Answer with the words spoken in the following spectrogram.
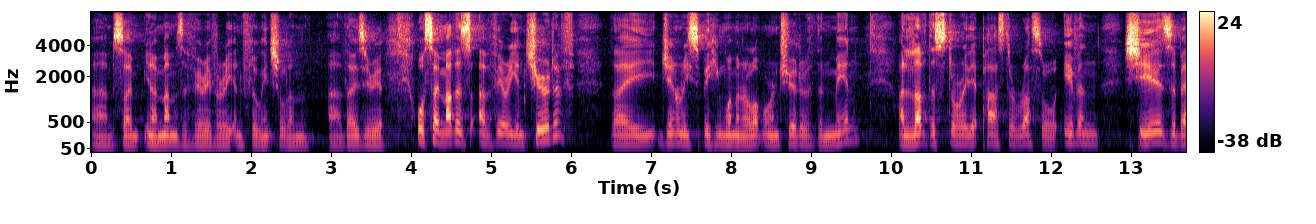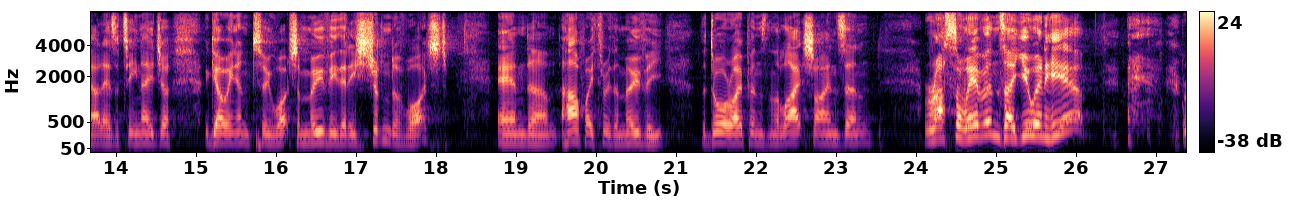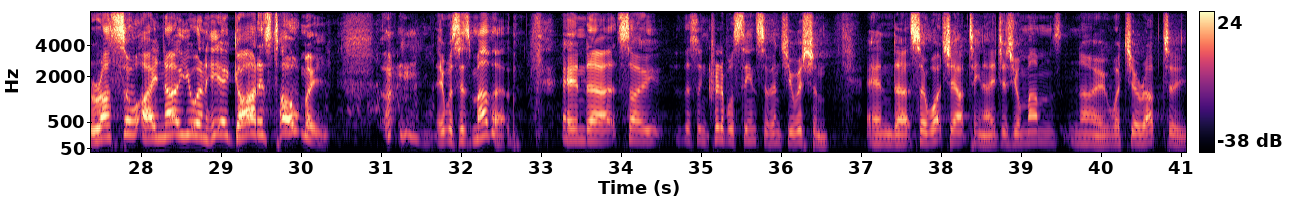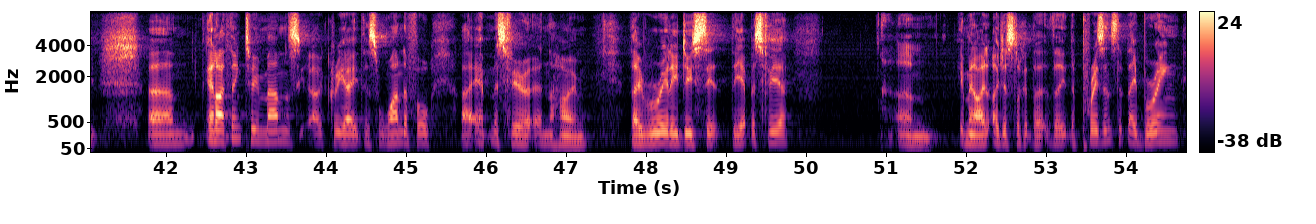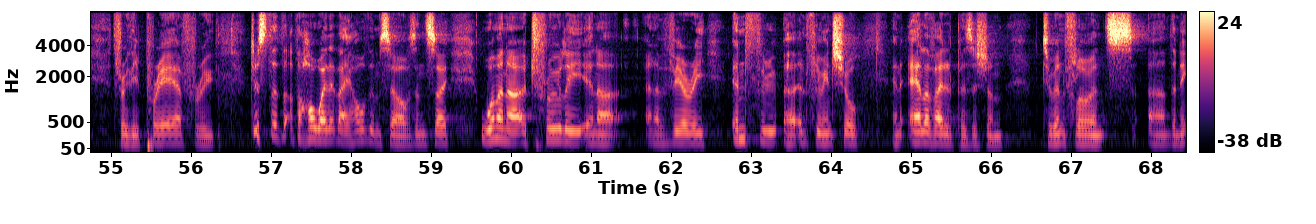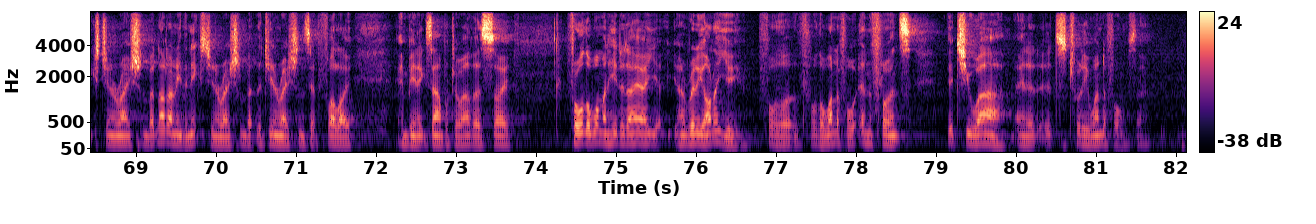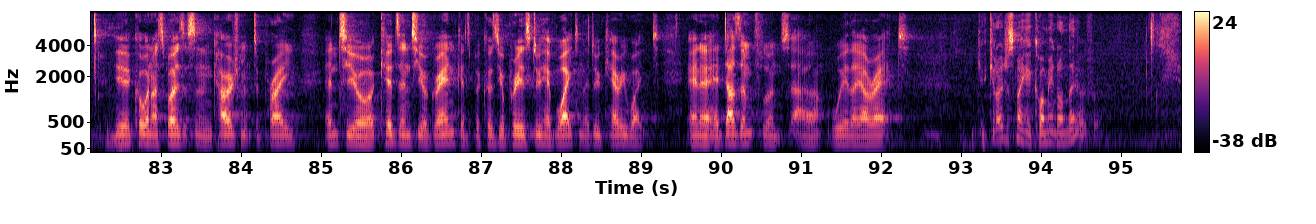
Um, so, you know, mums are very, very influential in uh, those areas. Also, mothers are very intuitive. They, generally speaking, women are a lot more intuitive than men. I love the story that Pastor Russell Evans shares about as a teenager going in to watch a movie that he shouldn't have watched. And um, halfway through the movie, the door opens and the light shines in. Russell Evans, are you in here? Russell, I know you in here. God has told me. it was his mother. And uh, so, this incredible sense of intuition. And uh, so, watch out, teenagers. Your mums know what you're up to. Um, and I think, too, mums uh, create this wonderful uh, atmosphere in the home. They really do set the atmosphere. Um, I mean, I, I, just look at the, the, the, presence that they bring through their prayer, through just the, the whole way that they hold themselves. And so, women are truly in a, in a very influ, uh, influential and elevated position to influence uh, the next generation, but not only the next generation, but the generations that follow and be an example to others. So, for all the women here today, I you know, really honour you for the, for the wonderful influence that you are, and it, it's truly wonderful. So, yeah, cool. And I suppose it's an encouragement to pray into your kids, into your grandkids, because your prayers do have weight and they do carry weight, and it, it does influence uh, where they are at. Can I just make a comment on that?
